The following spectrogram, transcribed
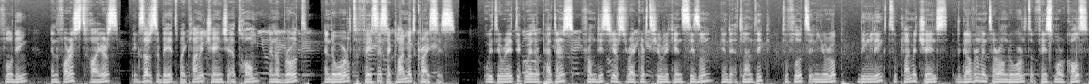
flooding, and forest fires exacerbated by climate change at home and abroad, and the world faces a climate crisis. With erratic weather patterns from this year's record hurricane season in the Atlantic to floods in Europe being linked to climate change, the governments around the world face more calls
